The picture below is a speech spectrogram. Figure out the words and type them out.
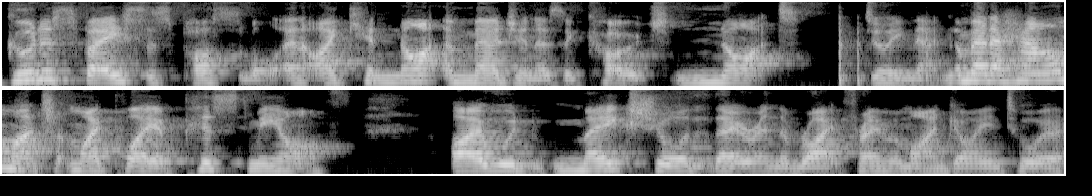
good a space as possible. And I cannot imagine as a coach not doing that. No matter how much my player pissed me off, I would make sure that they were in the right frame of mind going into a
